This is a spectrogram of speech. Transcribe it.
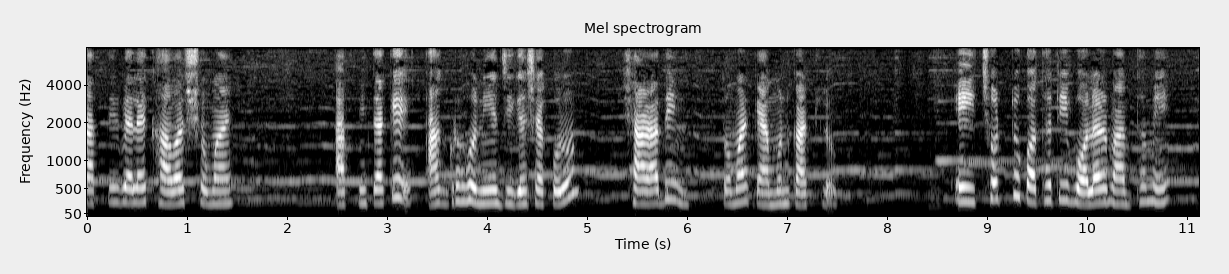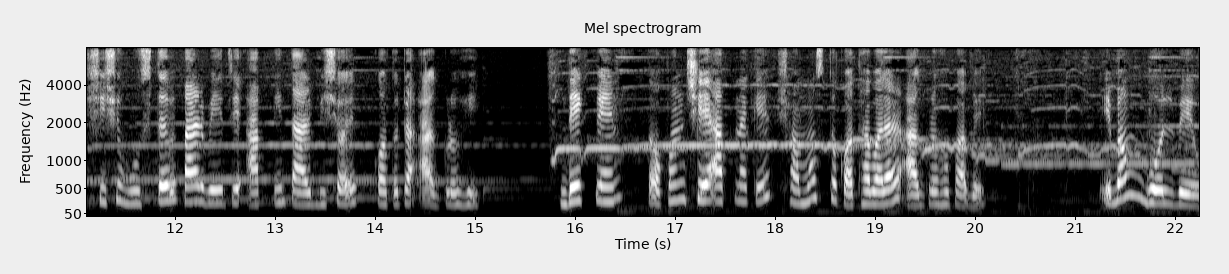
রাত্রির বেলায় খাওয়ার সময়, আপনি তাকে আগ্রহ নিয়ে জিজ্ঞাসা করুন, সারাদিন তোমার কেমন কাটলো? এই ছোট্ট কথাটি বলার মাধ্যমে শিশু বুঝতে পারবে যে আপনি তার বিষয়ে কতটা আগ্রহী। দেখবেন তখন সে আপনাকে সমস্ত কথা বলার আগ্রহ পাবে এবং বলবেও,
